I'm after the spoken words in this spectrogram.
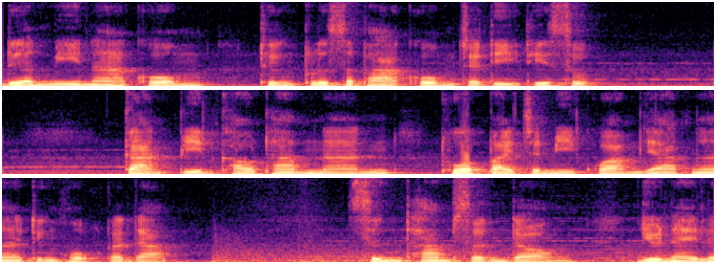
เดือนมีนาคมถึงพฤษภาคมจะดีที่สุด การปีนเข้าถ้ำนั้นทั่วไปจะมีความยากง่ายถึง 6 ระดับ ซึ่งถ้ำเซินดองอยู่ในเล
